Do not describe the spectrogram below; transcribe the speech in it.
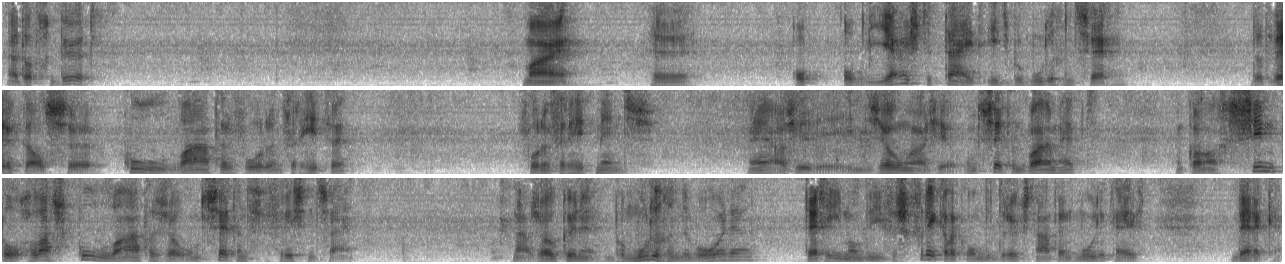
Nou, dat gebeurt. Maar eh, op, op de juiste tijd iets bemoedigends zeggen, dat werkt als uh, koel water voor een verhitte, voor een verhit mens. als je in de zomer, als je ontzettend warm hebt, dan kan een simpel glas koel water zo ontzettend verfrissend zijn. Nou, zo kunnen bemoedigende woorden tegen iemand die verschrikkelijk onder druk staat en het moeilijk heeft, werken.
